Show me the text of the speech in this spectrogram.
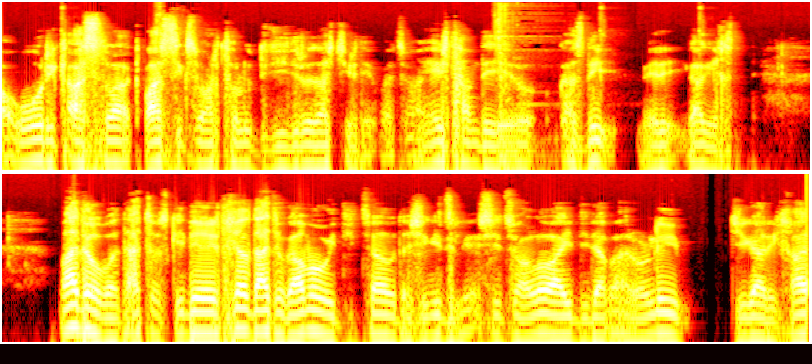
ორი კასლა კლასიკს ვართოლო დიდი დრო დასჭირდება ძმა. ერთამდე რო გაზდი მე გაგიხსნი. მადლობა დათოს კიდე ერთხელ დათო გამოვიდი ძაო და შეგიძლია. სიცვალო აიდი და პაროლი ჯიგარი ხარ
